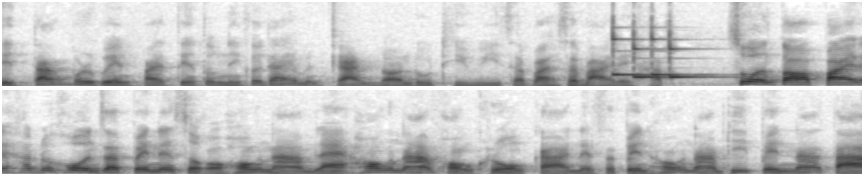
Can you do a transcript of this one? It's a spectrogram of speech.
ติดตั้งบริเวณปลายเตียงตรงนี้ก็ได้เหมือนกันนอนดูทีวีสบายๆเลยครับส่วนต่อไปนะครับทุกคนจะเป็นในส่วนของห้องน้ำและห้องน้ำของโครงการเนี่ยจะเป็นห้องน้ำที่เป็นหน้าตา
